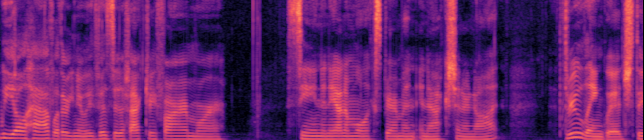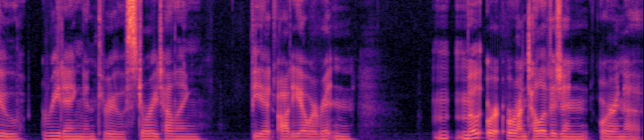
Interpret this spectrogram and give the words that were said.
we all have, whether you know we visit a factory farm or seen an animal experiment in action or not, through language, through reading, and through storytelling, be it audio or written, mo- or, or on television or in a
